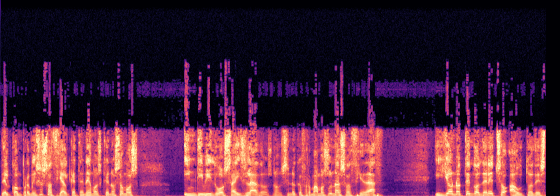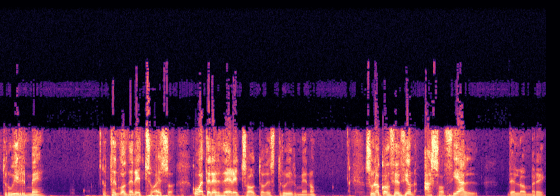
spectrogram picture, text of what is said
del compromiso social que tenemos, que no somos individuos aislados, ¿no? sino que formamos una sociedad. Y yo no tengo derecho a autodestruirme. No tengo derecho a eso. ¿Cómo voy a tener derecho a autodestruirme, no? Es una concepción asocial del hombre.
